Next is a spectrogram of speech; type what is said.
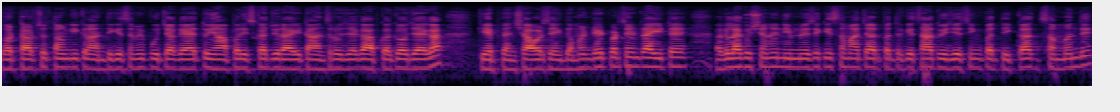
तो अठारह की क्रांति के समय पूछा गया है तो यहाँ पर इसका जो राइट आंसर हो जाएगा, आपका क्या हो जाएगा? कैप्टन शावर से एकदम हंड्रेड परसेंट राइट है। अगला क्वेश्चन है, निम्न में से किस समाचार पत्र के साथ विजय सिंह पत्रिक का संबंध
